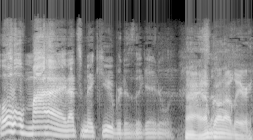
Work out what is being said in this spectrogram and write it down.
Oh my, that's Mick Hubert is the Gator one. All right, I'm going O'Leary.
